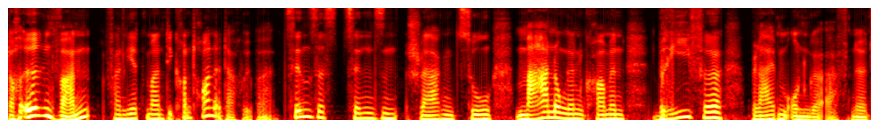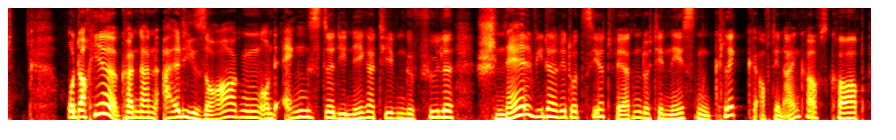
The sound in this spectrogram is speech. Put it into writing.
Doch irgendwann verliert man die Kontrolle darüber. Zinseszinsen schlagen zu, Mahnungen kommen, Briefe bleiben ungeöffnet. Und auch hier können dann all die Sorgen und Ängste, die negativen Gefühle schnell wieder reduziert werden durch den nächsten Klick auf den Einkaufskorb.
